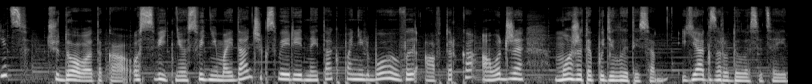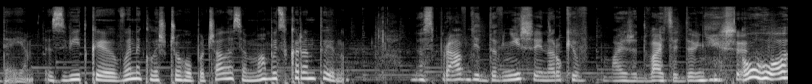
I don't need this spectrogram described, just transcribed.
Kids – чудова така освітня, освітній майданчик своєрідний. Так, пані Любове, ви авторка. А отже, можете поділитися, як зародилася ця ідея, звідки виникла, з чого почалася, мабуть, з карантину. Насправді давніше і на років майже 20 давніше. Ого!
